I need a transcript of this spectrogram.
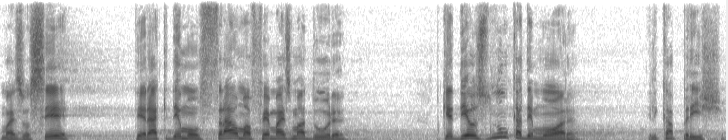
mas você terá que demonstrar uma fé mais madura. Porque Deus nunca demora, Ele capricha.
